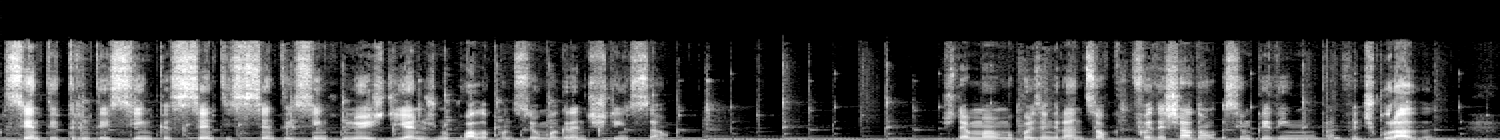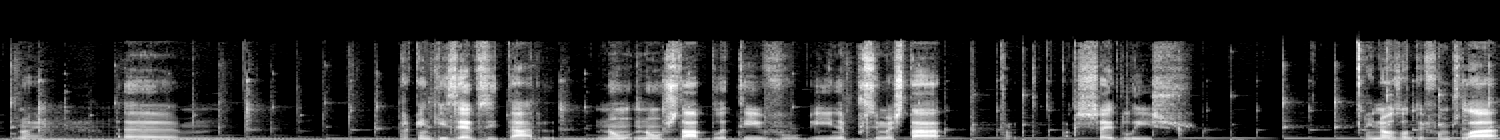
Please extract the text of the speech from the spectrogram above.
135 a 165 milhões de anos, no qual aconteceu uma grande extinção. Isto é uma, uma coisa em grande, só que foi deixado assim um bocadinho. Pronto, foi descurada, não é? Um, para quem quiser visitar, não, não está apelativo e ainda por cima está, pronto, está cheio de lixo. E nós ontem fomos lá,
